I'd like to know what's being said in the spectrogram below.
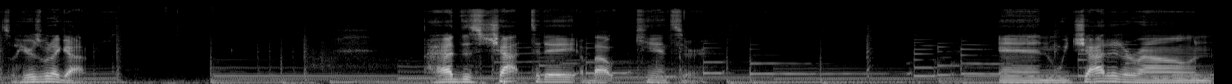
So here's what I got. I had this chat today about cancer. And we chatted around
